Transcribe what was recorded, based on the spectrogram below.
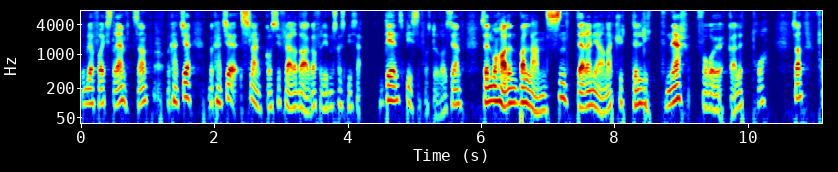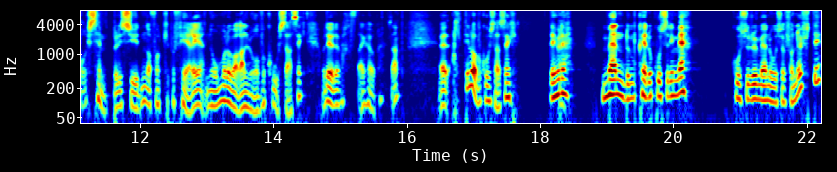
Det blir for ekstremt. sant? Vi kan, ikke, vi kan ikke slanke oss i flere dager fordi vi skal spise. Det er en spiseforstyrrelse igjen. Så en må ha den balansen der en gjerne kutter litt ned for å øke litt på. Sant? For eksempel i Syden, når folk er på ferie. Nå må det være lov å kose seg. Og det er jo det verste jeg hører. sant? Eh, alltid lov å kose seg. Det er jo det. Men du, hva er det du koser deg med? Koser du med noe som er fornuftig,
